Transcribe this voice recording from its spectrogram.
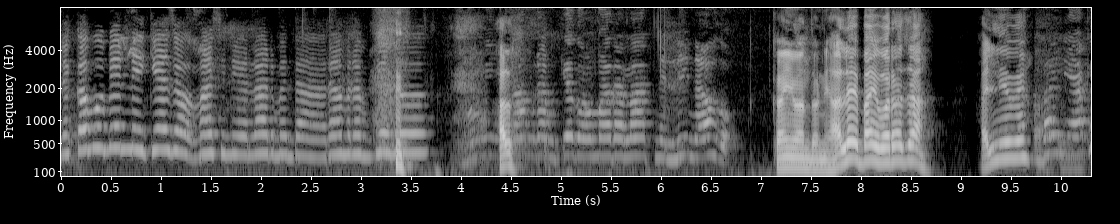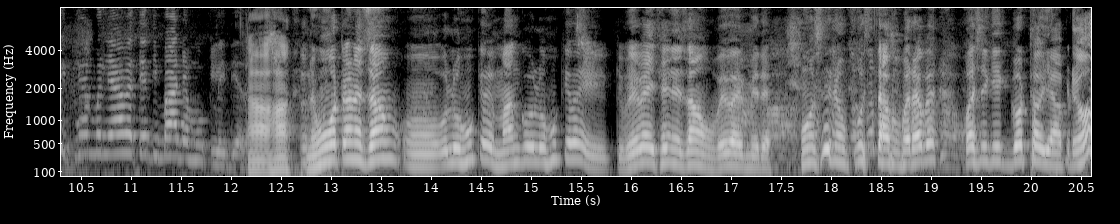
ને કબુબેન ને કેજો માસી ને લાડ બંધા રામ રામ કહેજો. હાલ. કઈ વાંધો નહીં. હાલે ભાઈ વરજા હાલી હવે? હા હા. ને હું અટાણે જાઉં? ઓલું શું કહેવાય? માંગુ ઓલું શું કહેવાય? કે વેવાય થઈને જાઉં વેવાય મેરે. હું છે હું પૂછતા બરાબર? પછી કંઈક ગોઠવીએ આપણે, હો.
